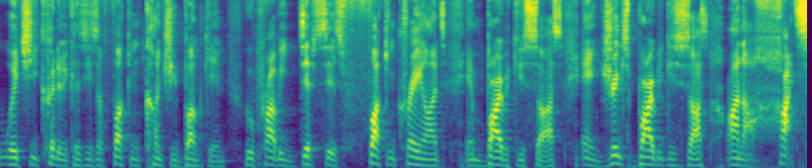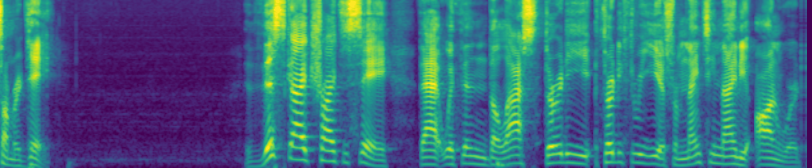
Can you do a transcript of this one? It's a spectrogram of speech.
which he couldn't because he's a fucking country bumpkin who probably dips his fucking crayons in barbecue sauce and drinks barbecue sauce on a hot summer day. This guy tried to say that within the last 30, 33 years, from 1990 onward,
